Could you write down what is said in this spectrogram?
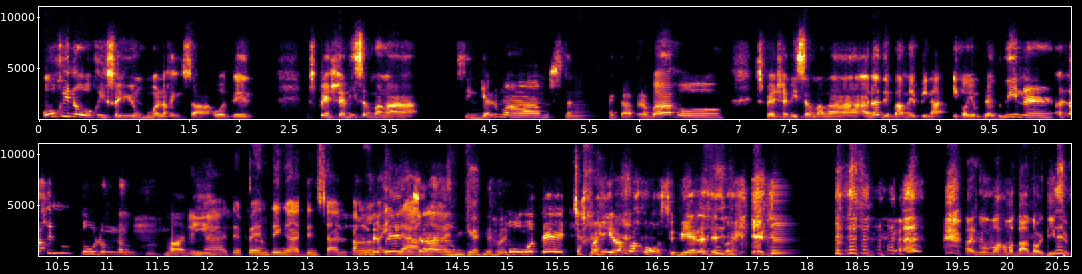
okay na okay sa yung malaking sahod. Eh, especially sa mga single moms na nagtatrabaho, especially sa mga ano, 'di ba, may pina, ikaw yung breadwinner, ang laki ng tulong ng mm, money. Yeah, depende nga din saan Mm, sa pangangailangan, ano. gano'n. Oo, te, Tsaka- mahirap ako. Si Biela din mahirap. Ano mo baka mababaw dito?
